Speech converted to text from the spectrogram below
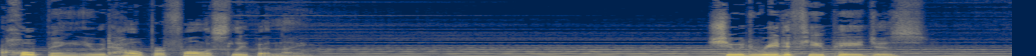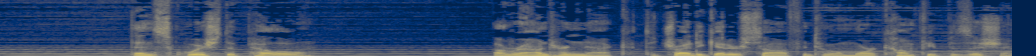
hoping it would help her fall asleep at night. She would read a few pages, then squish the pillow around her neck to try to get herself into a more comfy position.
